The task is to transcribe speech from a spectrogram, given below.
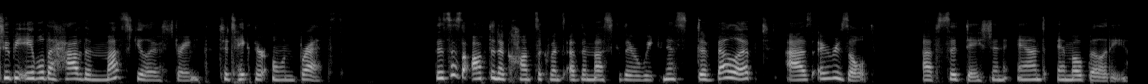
to be able to have the muscular strength to take their own breaths. This is often a consequence of the muscular weakness developed as a result of sedation and immobility.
